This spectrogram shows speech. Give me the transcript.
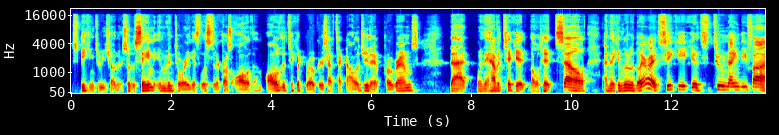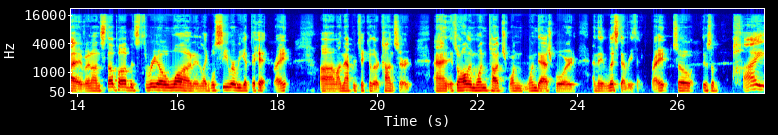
speaking to each other. So the same inventory gets listed across all of them. All of the ticket brokers have technology, they have programs that when they have a ticket, they'll hit sell and they can literally be like, all right, SeatGeek, it's 295 and on StubHub, it's 301. And like, we'll see where we get the hit, right? um, on that particular concert, and it's all in one touch, one one dashboard, and they list everything, right? So there's a high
